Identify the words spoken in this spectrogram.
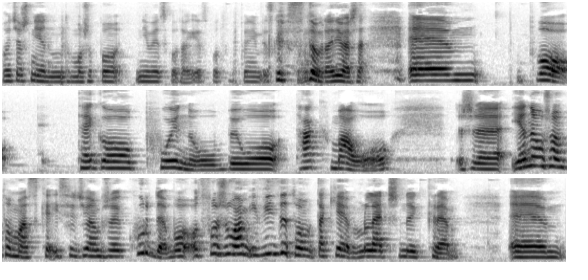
Chociaż nie, no to może po niemiecku tak jest, bo to po niemiecku jest. Dobra, nieważne. Em, bo tego płynu było tak mało, że ja nałożyłam tą maskę i stwierdziłam, że kurde, bo otworzyłam i widzę to takie mleczny krem. Em,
